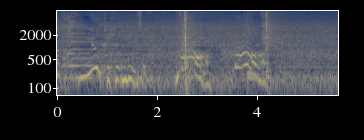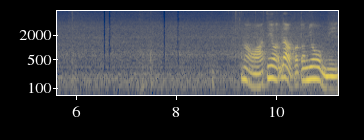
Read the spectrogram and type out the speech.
What beautiful music! More! More! No, hát nyom, le akartam nyomni.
